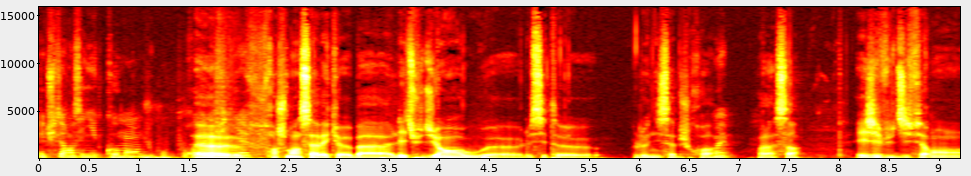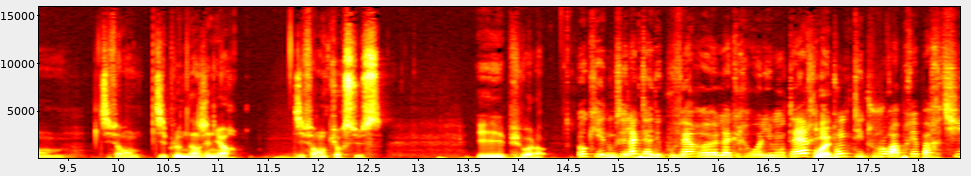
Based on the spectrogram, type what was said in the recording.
Et tu t'es renseigné comment du coup pour euh, les franchement, c'est avec euh, bah, l'étudiant ou euh, le site euh, l'ONICEP, je crois. Ouais. Voilà, ça. Et j'ai vu différents, différents diplômes d'ingénieur, différents cursus. Et puis voilà. Ok, donc c'est là que tu as découvert l'agroalimentaire Ouais. et donc tu es toujours après parti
